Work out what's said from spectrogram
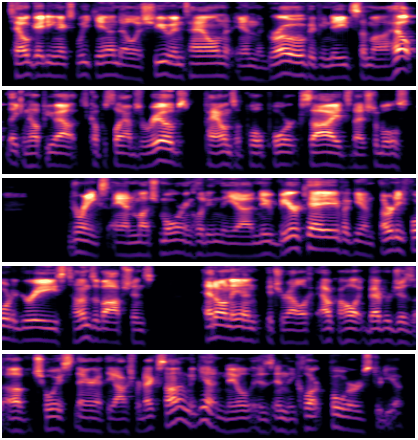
Tailgating next weekend, LSU in town in the Grove. If you need some uh, help, they can help you out. A couple slabs of ribs, pounds of pulled pork, sides, vegetables, drinks, and much more, including the uh, new beer cave. Again, 34 degrees, tons of options head on in, get your al- alcoholic beverages of choice there at the Oxford Exxon. And again, Neal is in the Clark Ford studio.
